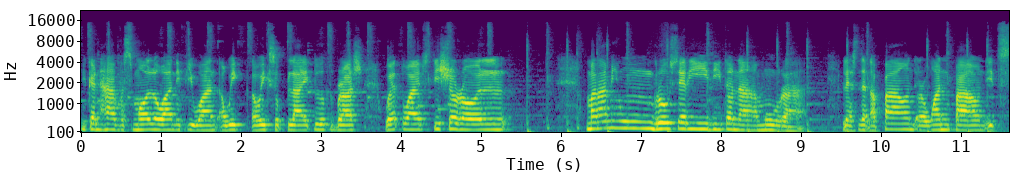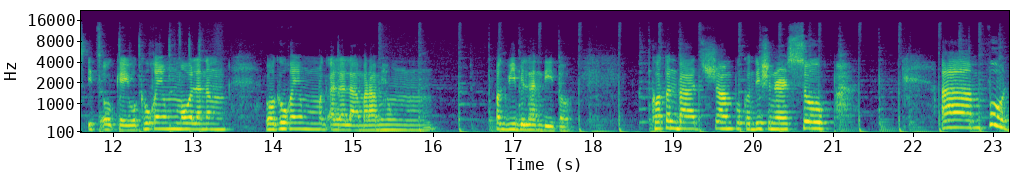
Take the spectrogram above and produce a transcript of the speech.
you can have a small one if you want, a week, a week supply, toothbrush, wet wipes, tissue roll. Marami yung grocery dito na mura less than a pound or one pound, it's it's okay. Wag ko kayong mawala ng wag ko kayong mag-alala. Marami yung pagbibilhan dito. Cotton buds, shampoo, conditioner, soap, um, food.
